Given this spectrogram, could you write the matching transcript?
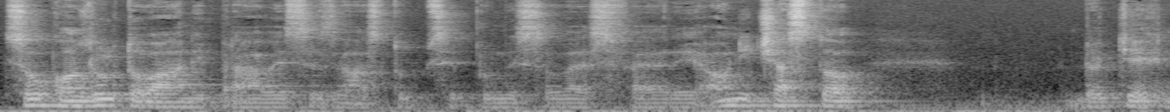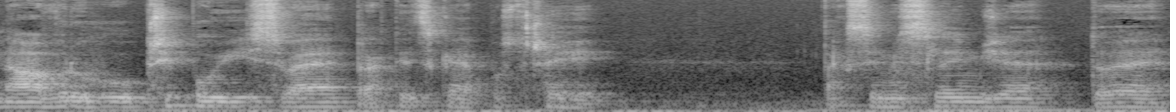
jsou konzultovány právě se zástupci průmyslové sféry. A oni často do těch návrhů připojí své praktické postřehy. Tak si myslím, že to je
